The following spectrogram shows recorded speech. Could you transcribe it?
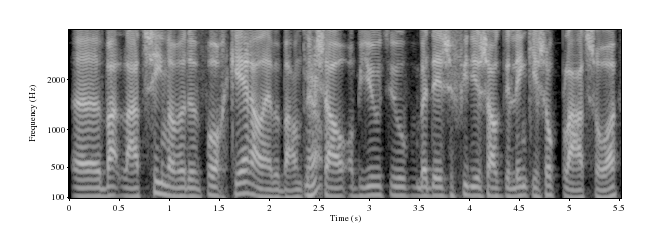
uh, wat laat zien wat we de vorige keer al hebben behandeld. Ja. Ik zou op YouTube bij deze video zou ik de linkjes ook plaatsen hoor,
